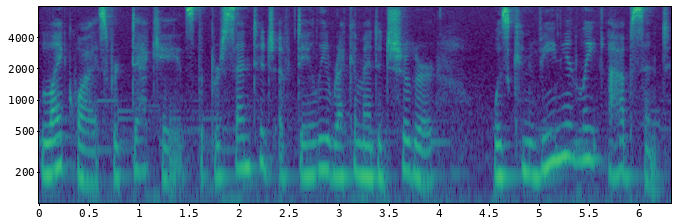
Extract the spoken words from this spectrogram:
Likewise, for decades, the percentage of daily recommended sugar was conveniently absent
